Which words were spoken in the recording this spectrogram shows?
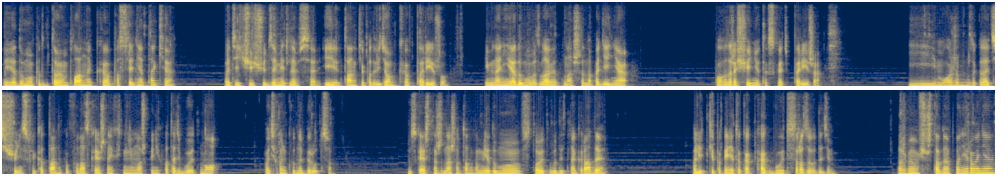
Я думаю, подготовим планы к последней атаке. Давайте чуть-чуть замедлимся и танки подведем к Парижу. Именно они, я думаю, возглавят наше нападение по возвращению, так сказать, Парижа. И можем заказать еще несколько танков. У нас, конечно, их немножко не хватать будет, но потихоньку наберутся. Плюс, конечно же, нашим танкам, я думаю, стоит выдать награды. Политки пока нету, как, как будет, сразу выдадим. Нажмем еще штабное планирование.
